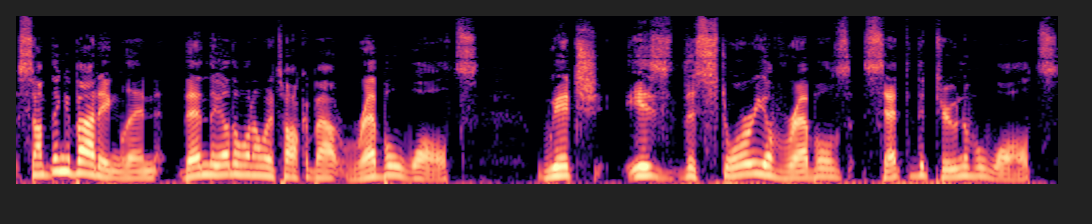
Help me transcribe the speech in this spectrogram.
something about England, then the other one I want to talk about, Rebel Waltz, which is the story of rebels set to the tune of a waltz,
